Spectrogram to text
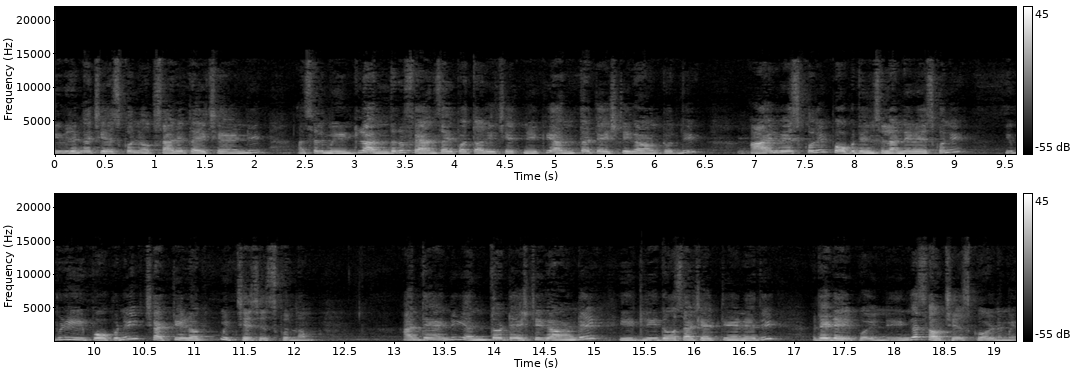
ఈ విధంగా చేసుకొని ఒకసారి ట్రై చేయండి. అసలు మీ ఇంట్లో అందరూ ఫ్యాన్స్ అయిపోతారు ఈ చట్నీకి. అంత టేస్టీగా ఉంటుంది. ఆయిల్ వేసుకొని పోపు దినుసులు అన్నీ వేసుకొని ఇప్పుడు ఈ పోపుని చట్నీలోకి మిక్స్ చేసేసుకుందాం. అంతే అండి ఎంతో టేస్టీగా ఉండే ఇడ్లీ దోశ చట్నీ అనేది రెడీ అయిపోయింది. ఇంకా సర్వ్ చేసుకోవడమే.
